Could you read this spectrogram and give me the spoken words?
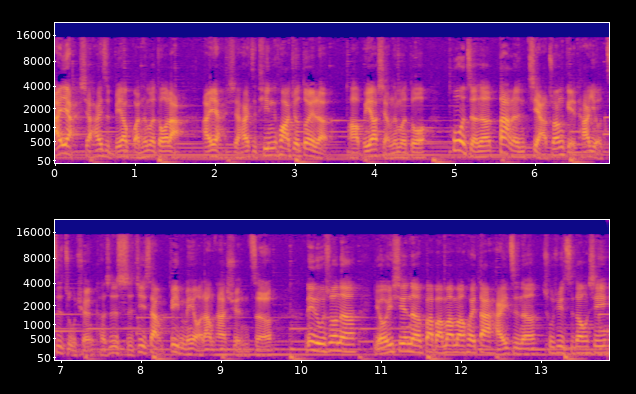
哎呀，小孩子不要管那么多啦！哎呀，小孩子听话就对了啊，不要想那么多。”或者呢，大人假装给他有自主权，可是实际上并没有让他选择。例如说呢，有一些呢爸爸妈妈会带孩子呢出去吃东西，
